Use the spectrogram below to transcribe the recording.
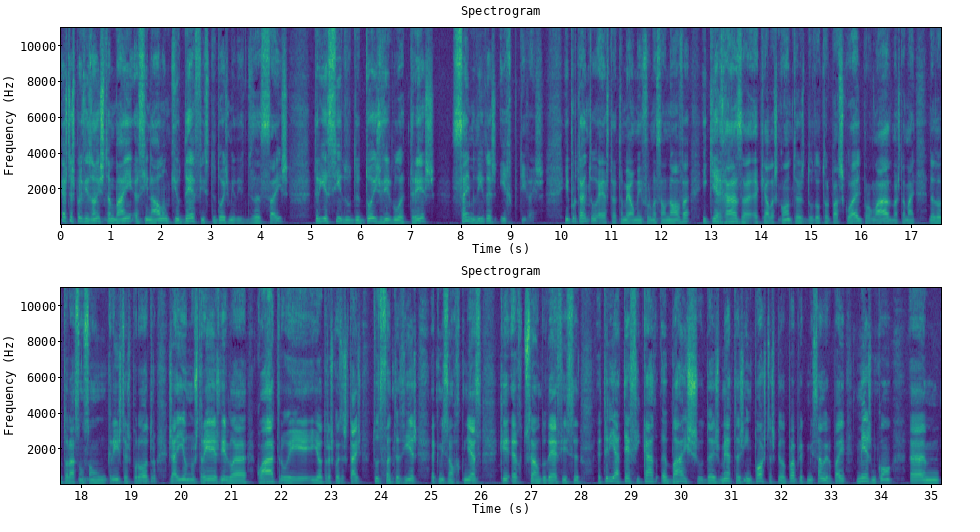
Estas previsões também assinalam que o déficit de 2016 teria sido de 2,3 sem medidas irrepetíveis. E, portanto, esta também é uma informação nova e que arrasa aquelas contas do Dr. Passos Coelho, por um lado, mas também da doutora Assunção Cristas, por outro, que já iam nos 3,4 e, e outras coisas que tais, tudo fantasias. A Comissão reconhece que a redução do déficit teria até ficado abaixo das metas impostas pela própria Comissão Europeia, mesmo com um, uh,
